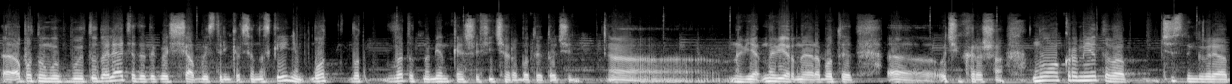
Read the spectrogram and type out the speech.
э, а потом их будет удалять, а ты такой, сейчас быстренько все наскриним. Вот, вот в этот момент, конечно, фича работает очень, навер- наверное, работает очень хорошо. Но кроме этого, честно говоря,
